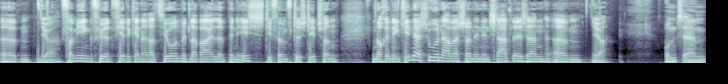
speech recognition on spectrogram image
ähm, ja, familiengeführt, vierte Generation mittlerweile bin ich. Die fünfte steht schon noch in den Kinderschuhen, aber schon in den Startlöchern. Ähm, ja, und ähm,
